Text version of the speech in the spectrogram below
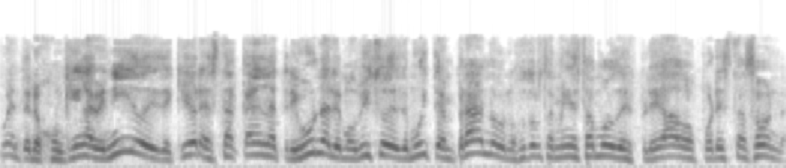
Cuéntenos, ¿con quién ha venido? ¿Desde qué hora está acá en la tribuna? Le hemos visto desde muy temprano. Nosotros también estamos desplegados por esta zona.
